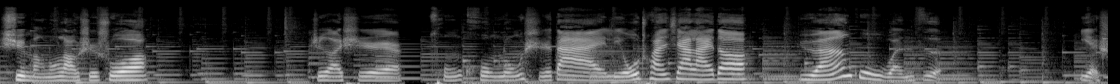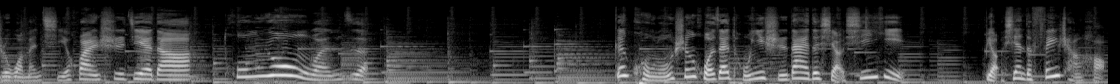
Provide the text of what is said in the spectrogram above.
迅猛龙老师说：“这是从恐龙时代流传下来的远古文字，也是我们奇幻世界的通用文字。”跟恐龙生活在同一时代的小蜥蜴表现得非常好，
